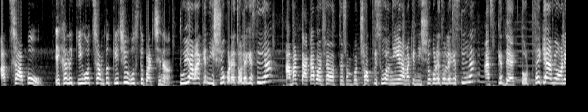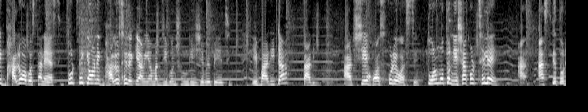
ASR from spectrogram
আচ্ছা আপু এখানে কি হচ্ছে আমি তো কিছুই বুঝতে পারছি না। তুই আমাকে নিঃস্ব করে চলে গেছিস না? আমার টাকা পয়সা অর্থ সম্পদ সব কিছু নিয়ে আমাকে নিঃস্ব করে চলে গেছিলি না? আজকে দেখ তোর থেকে আমি অনেক ভালো অবস্থানে আছি। তোর থেকে অনেক ভালো ছেলেকে আমি আমার জীবন সঙ্গী হিসেবে পেয়েছি। এই বাড়িটা তারই। আর সে হজ করেও আসছে। তোর মতো নেশাখোর ছেলে আজকে তোর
